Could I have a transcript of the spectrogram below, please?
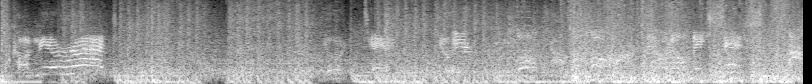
Called me a rat! You're dead. You hear? Oh, now it all makes sense. Ah!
